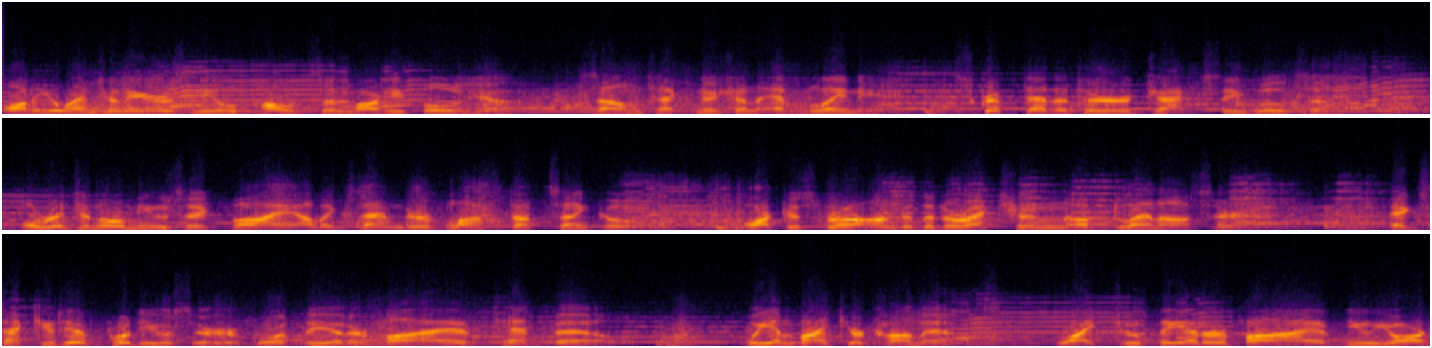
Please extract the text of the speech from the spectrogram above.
Audio engineers Neil Pulse and Marty Folia. Sound technician Ed Blaney. Script editor Jack C. Wilson. Original music by Alexander Vlastotsenko. Orchestra under the direction of Glenn Osser. Executive producer for Theater 5, Ted Bell. We invite your comments. Write to Theater 5, New York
